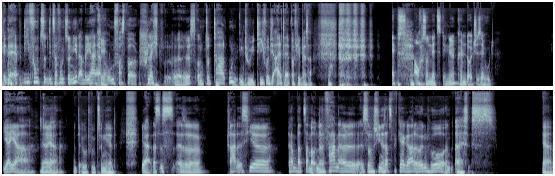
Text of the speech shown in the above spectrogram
In der App, die, funktio die zwar funktioniert, aber die halt Okay. einfach unfassbar schlecht äh, ist und total unintuitiv. Und die alte App war viel besser. Apps, auch so ein Netzding, ne? Können Deutsche sehr gut. Ja, ja, ja, ja. Hat ja gut funktioniert. Ja, das ist, also, gerade ist hier Rambazamba. Und dann fahren, äh, ist so Schienenersatzverkehr gerade irgendwo und äh, es ist, ja,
